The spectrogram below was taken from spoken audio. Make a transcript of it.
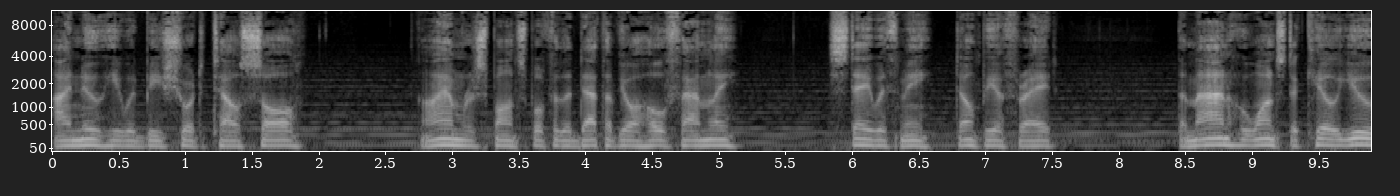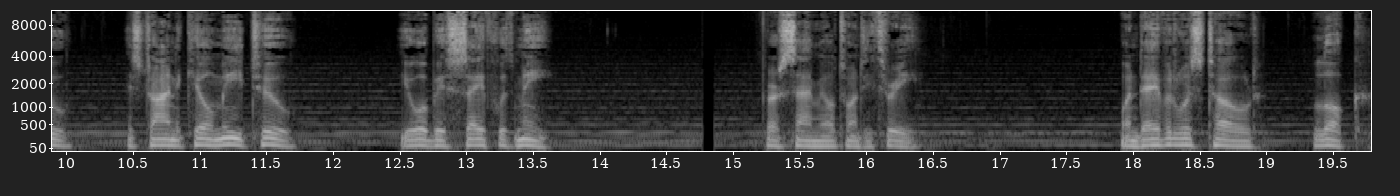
I knew he would be sure to tell Saul, I am responsible for the death of your whole family. Stay with me, don't be afraid. The man who wants to kill you is trying to kill me too. You will be safe with me. 1 Samuel 23 When David was told, Look,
